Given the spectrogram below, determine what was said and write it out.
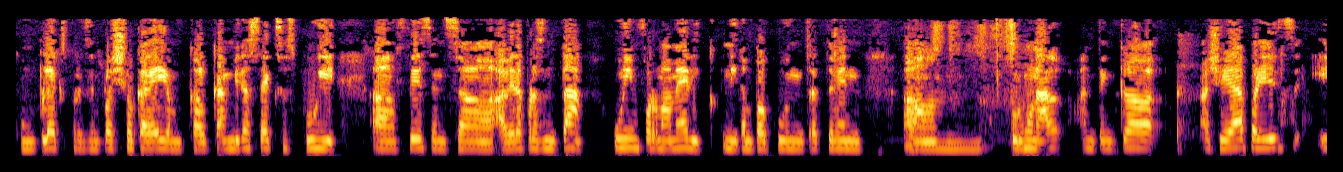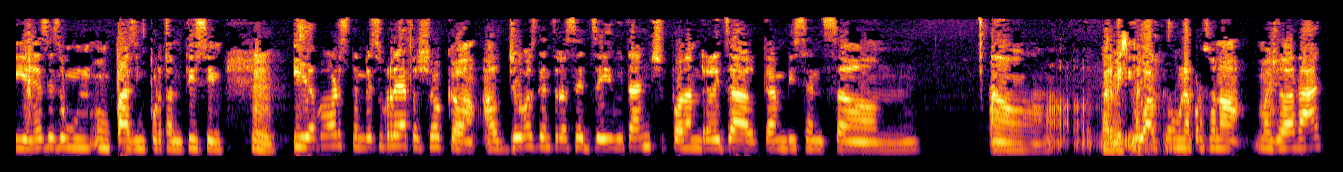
complex, per exemple, això que dèiem, que el canvi de sexe es pugui eh, fer sense haver de presentar un informe mèdic ni tampoc un tractament um, hormonal, entenc que això ja per ells i elles és un, un pas importantíssim. Mm. I llavors també he subratllat això que els joves d'entre 16 i 18 anys poden realitzar el canvi sense... Uh, Permís igual que una persona major d'edat,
